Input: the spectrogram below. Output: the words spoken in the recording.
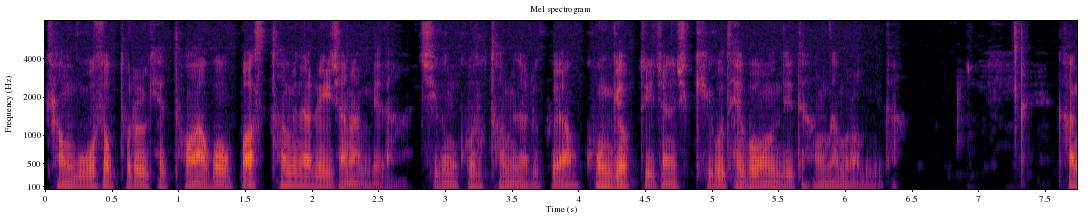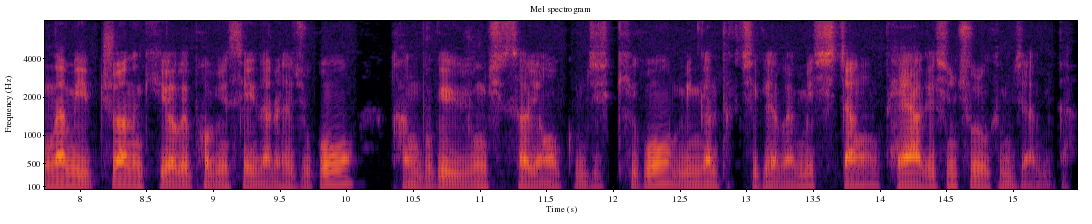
경부고속도로를 개통하고 버스터미널을 이전합니다. 지금 고속터미널이고요. 공기업도 이전시키고 대법원도 이제 강남으로 옵니다. 강남에 입주하는 기업의 법인세 인하를 해주고 강북의 유흥시설 영업 금지시키고 민간 택지 개발 및 시장, 대학의 신축을 금지합니다.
